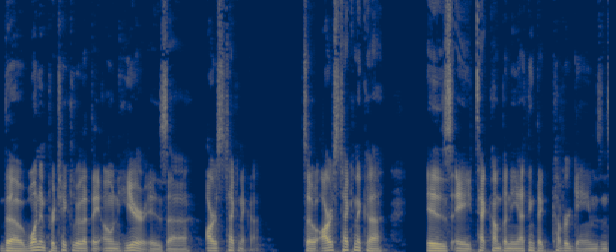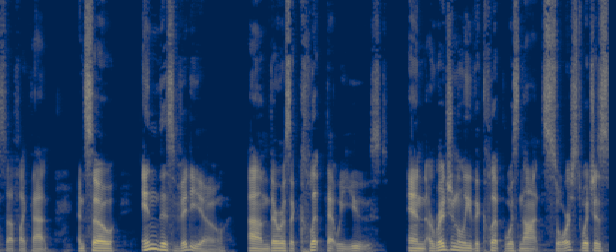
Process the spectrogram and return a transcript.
The one in particular that they own here is uh, Ars Technica. So Ars Technica is a tech company. I think they cover games and stuff like that. And so in this video, um, there was a clip that we used, and originally the clip was not sourced, which is,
